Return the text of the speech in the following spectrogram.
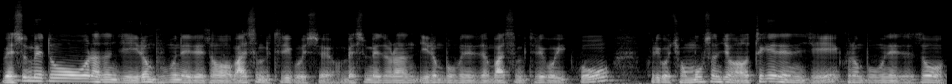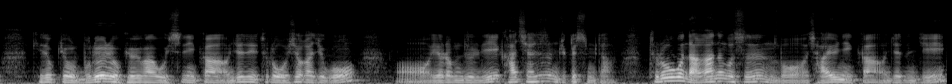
매수 매도라든지 이런 부분에 대해서 말씀을 드리고 있어요. 매수 매도란 이런 부분에 대해서 말씀을 드리고 있고 그리고 종목 선정은 어떻게 되는지 그런 부분에 대해서 계속적으로 무료로 교육하고 있으니까 언제든지 들어오셔가지고 어, 여러분들이 같이 하셨으면 좋겠습니다. 들어오고 나가는 것은 뭐 자유니까 언제든지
